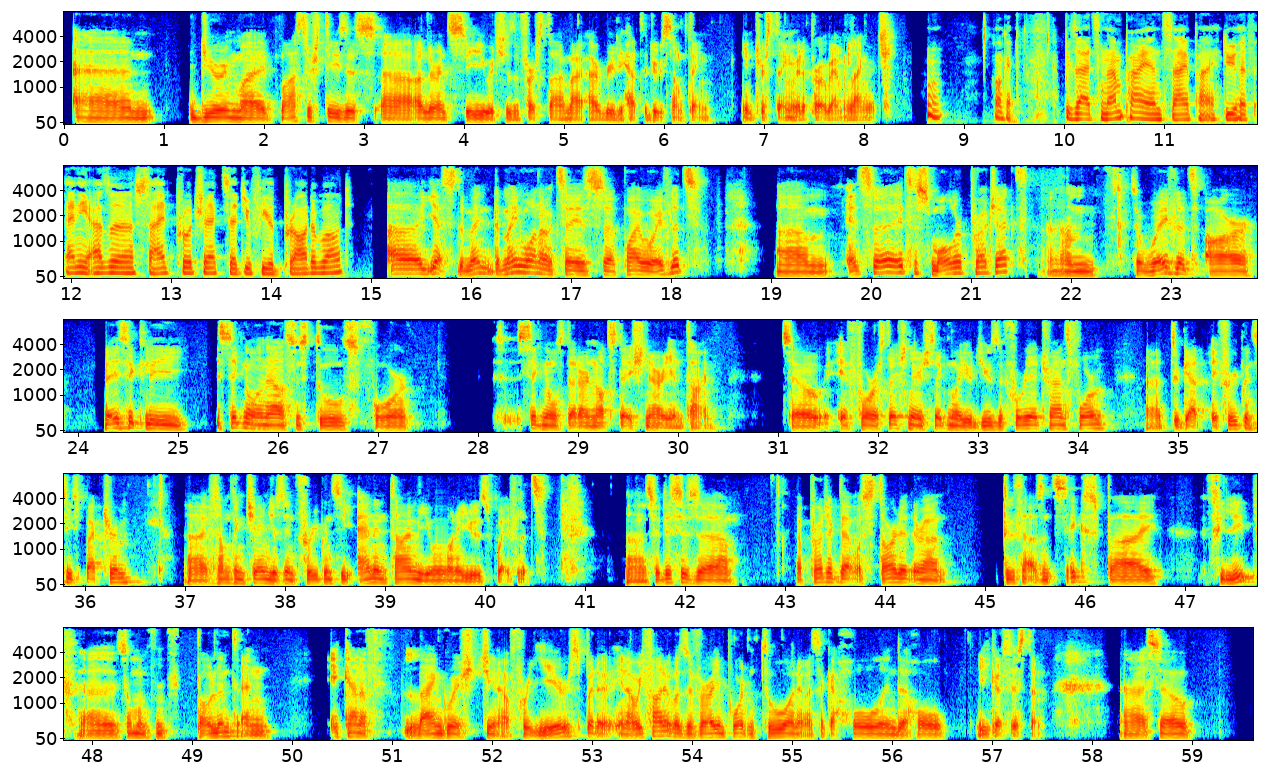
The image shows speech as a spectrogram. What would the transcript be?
And during my master's thesis, uh, I learned C, which is the first time I, I, really had to do something interesting with a programming language. Hmm. Okay. Besides NumPy and SciPy, do you have any other side projects that you feel proud about? Uh, yes, the main the main one I would say is uh, PyWavelets. Um, it's a it's a smaller project. Um, so wavelets are basically signal analysis tools for signals that are not stationary in time. So, if for a stationary signal you'd use the Fourier transform uh, to get a frequency spectrum, uh, if something changes in frequency and in time, you want to use wavelets. Uh, so, this is a, a project that was started around 2006 by Filip, uh, someone from Poland, and it kind of languished, you know, for years. But uh, you know, we found it was a very important tool, and it was like a hole in the whole ecosystem. Uh, so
